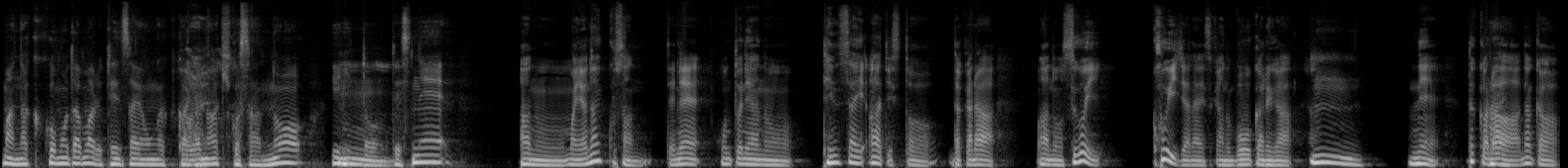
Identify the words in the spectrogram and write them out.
まあ、泣く子も黙る天才音楽家、はい矢野明子さんのユニットですね。あの、まあ、柳子さんってね、本当にあの、天才アーティストだから、あの、すごい濃いじゃないですか、あの、ボーカルが。うん。ね。だから、はなんか、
